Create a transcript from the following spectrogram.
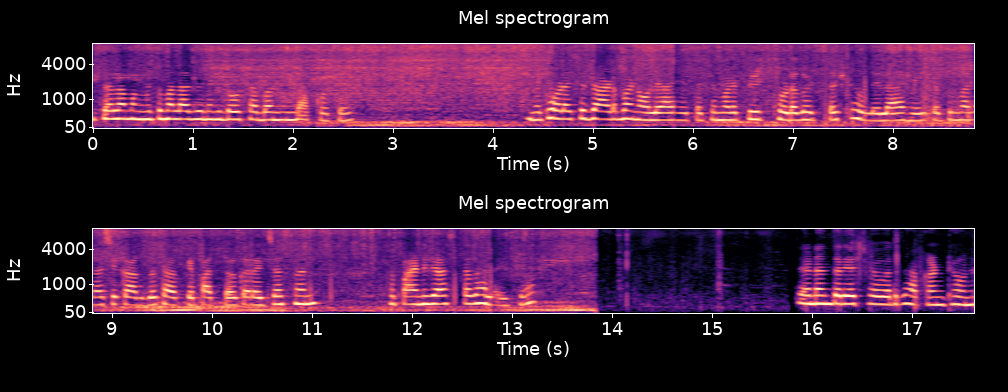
चला मग मी तुम्हाला अजून एक डोसा बनवून दाखवते. मी थोडेसे जाड बनवले आहे त्याच्यामुळे पीठ थोडं घट्टच ठेवलेलं आहे. तर तुम्हाला असे कागदासारखे पातळ करायचे असेल तर पाणी जास्त घालायचे. त्यानंतर याच्यावर झाकण ठेवून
